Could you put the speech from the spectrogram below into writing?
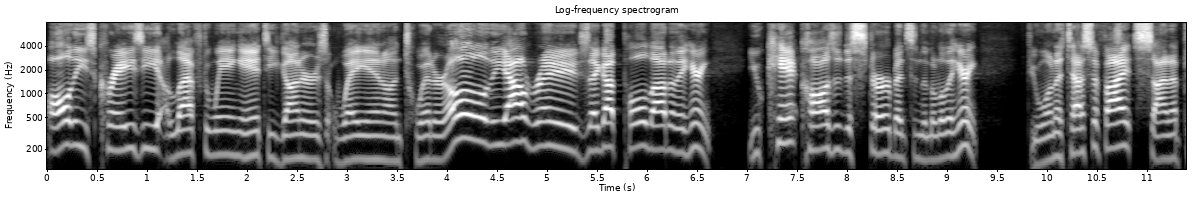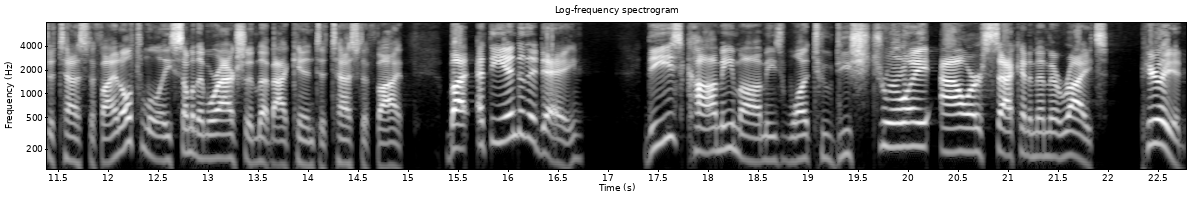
all these crazy left wing anti gunners weigh in on Twitter. Oh, the outrage. They got pulled out of the hearing. You can't cause a disturbance in the middle of the hearing. If you want to testify, sign up to testify. And ultimately, some of them were actually let back in to testify. But at the end of the day, these commie mommies want to destroy our Second Amendment rights, period.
